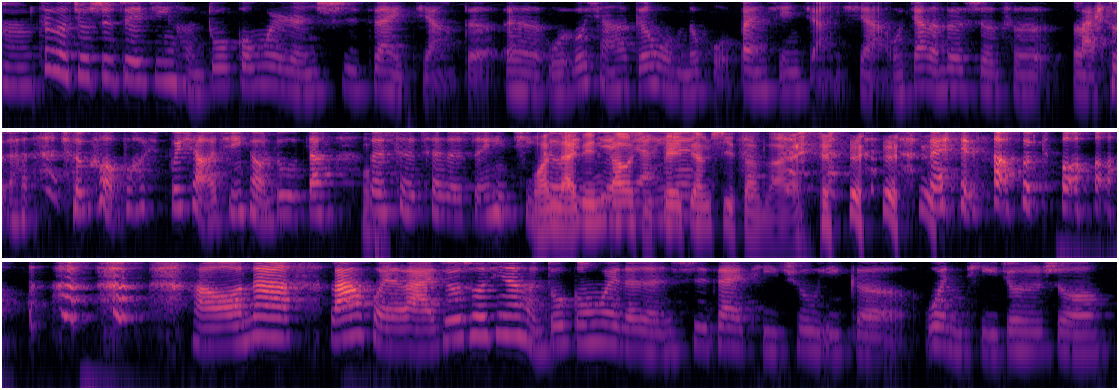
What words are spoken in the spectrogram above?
嗯，这个就是最近很多公卫人士在讲的。呃，我我想要跟我们的伙伴先讲一下，我家的垃圾车 来了。如果不不小心有录到垃圾车的声音，请各位见谅。被电视上来，对，差不多。好，那拉回来，就是说，现在很多工位的人士在提出一个问题，就是说。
